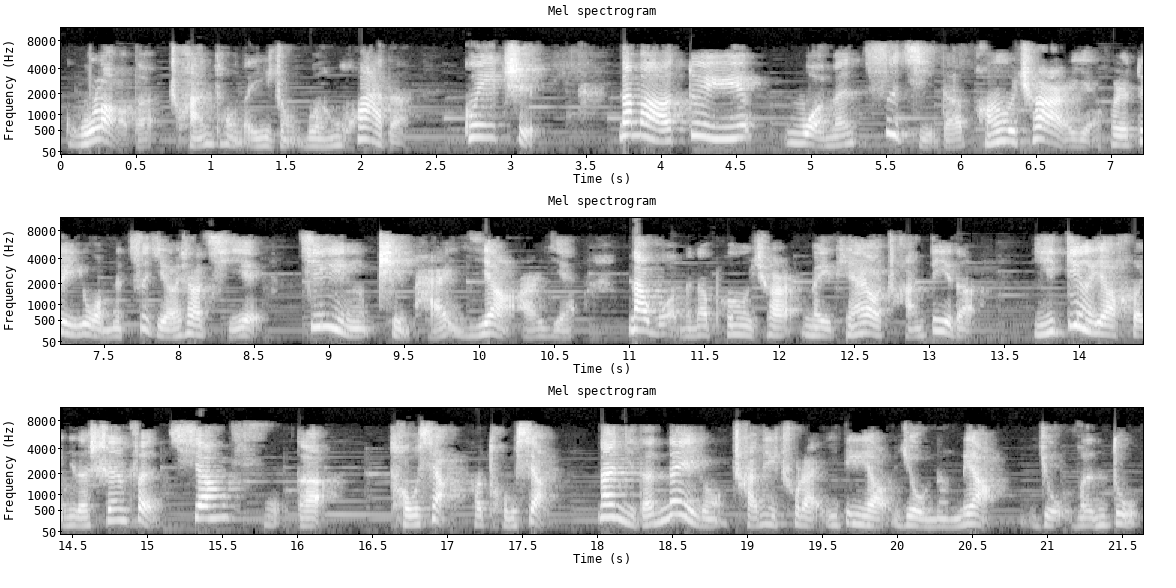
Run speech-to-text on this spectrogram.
古老的传统的一种文化的规制。那么对于我们自己的朋友圈而言，或者对于我们自己要像企业经营品牌一样而言，那我们的朋友圈每天要传递的，一定要和你的身份相符的头像和图像。那你的内容传递出来一定要有能量、有温度，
